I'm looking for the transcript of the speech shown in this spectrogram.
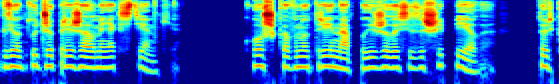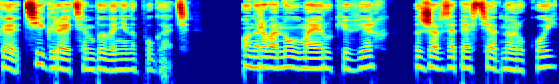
где он тут же прижал меня к стенке. Кошка внутри напыжилась и зашипела. Только тигра этим было не напугать. Он рванул мои руки вверх, сжав запястье одной рукой,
